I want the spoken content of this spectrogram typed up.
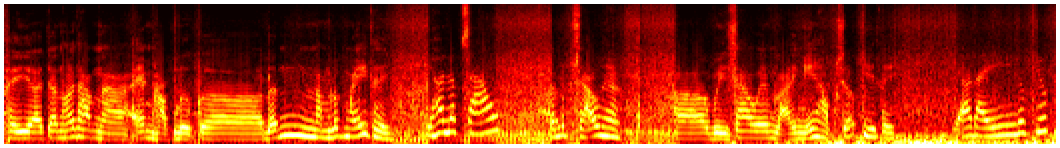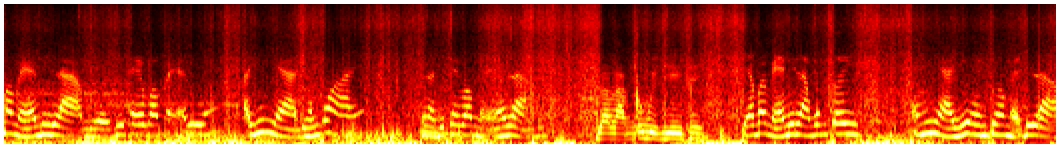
thì ờ, cho anh hỏi thăm nè em học được ờ, đến năm lớp mấy thì? Dạ hết lớp 6 đến lớp 6 ha à, vì sao em lại nghỉ học sớm như thì dạ tại lúc trước ba mẹ đi làm rồi đi theo ba mẹ luôn ở dưới nhà thì không có ai nên là đi theo ba mẹ làm. Là làm công việc gì thì? Dạ ba mẹ đi làm công ty. Em ở nhà với em cho mẹ đi làm.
